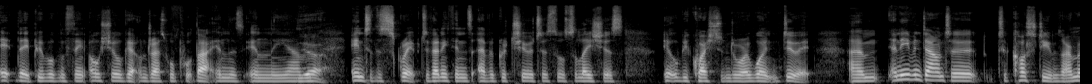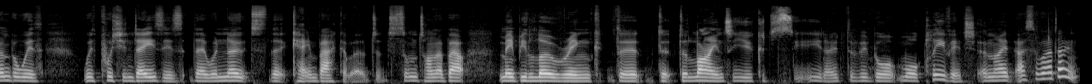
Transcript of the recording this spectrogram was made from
it they, people can think, oh, she'll get undressed. We'll put that in the in the um, Yeah. into the script. If anything's ever gratuitous or salacious, it will be questioned, or I won't do it. Um, and even down to to costumes. I remember with with Pushing Daisies, there were notes that came back about sometime about maybe lowering the, the, the line so you could, see, you know, there be more, more cleavage. And I, I said, well, I don't,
